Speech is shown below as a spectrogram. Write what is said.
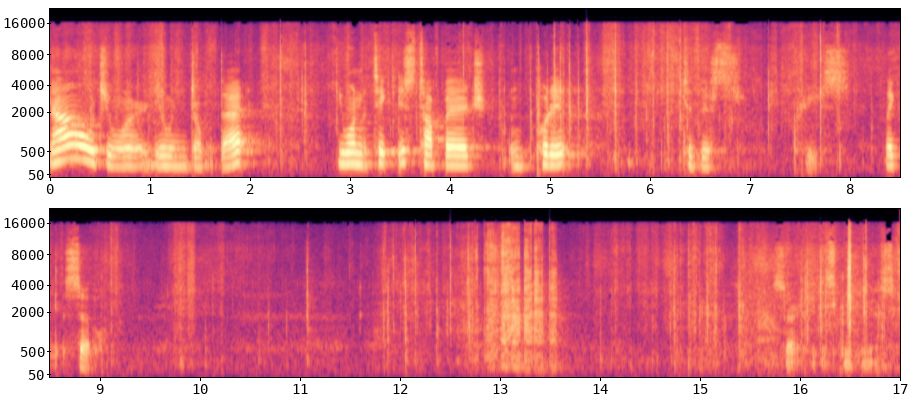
Now what you want to do when you're done with that, you want to take this top edge and put it to this crease, like so. Sorry for the squeakiness.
